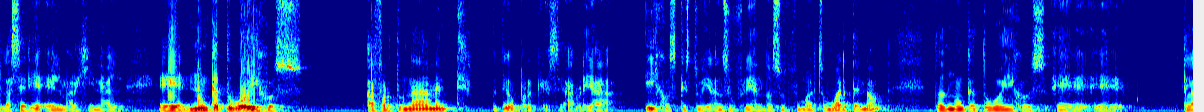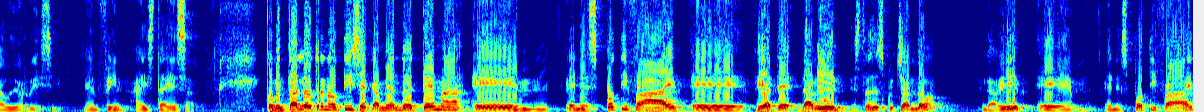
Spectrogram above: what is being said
la, serie El Marginal. nunca tuvo hijos, afortunadamente, digo porque habría hijos que estuvieran sufriendo su, muerte, ¿no? Entonces nunca tuvo hijos Claudio Risi. En fin, ahí está esa. Comentarle otra noticia, cambiando de tema, en Spotify, fíjate, David, ¿estás escuchando? David, eh, en Spotify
